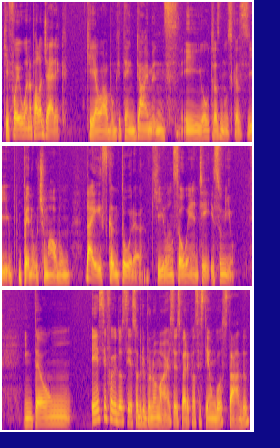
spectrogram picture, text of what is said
que foi o Unapologetic, que é o álbum que tem Diamonds e outras músicas, e o penúltimo álbum da ex-cantora, que lançou Anti e sumiu. Então, esse foi o dossiê sobre Bruno Mars. Eu espero que vocês tenham gostado.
